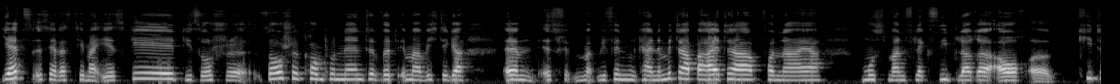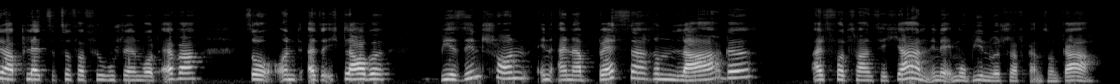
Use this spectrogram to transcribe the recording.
jetzt ist ja das Thema ESG, die Social, Social wird immer wichtiger. Ähm, es, wir finden keine Mitarbeiter, von daher muss man flexiblere auch äh, Kita-Plätze zur Verfügung stellen, whatever. So, und also ich glaube, wir sind schon in einer besseren Lage als vor 20 Jahren in der Immobilienwirtschaft ganz und gar.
